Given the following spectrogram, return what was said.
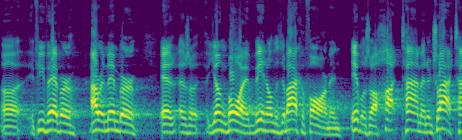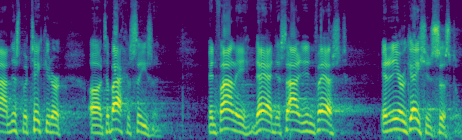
Uh, if you've ever, I remember as, as, a young boy being on the tobacco farm, and it was a hot time and a dry time this particular uh, tobacco season. And finally, Dad decided to invest in an irrigation system.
